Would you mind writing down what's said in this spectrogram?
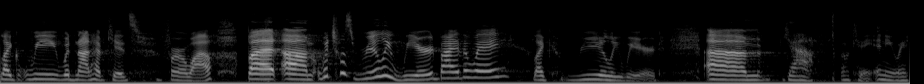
like we would not have kids for a while, but um, which was really weird, by the way, like really weird. Um, yeah. Okay. Anyway,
